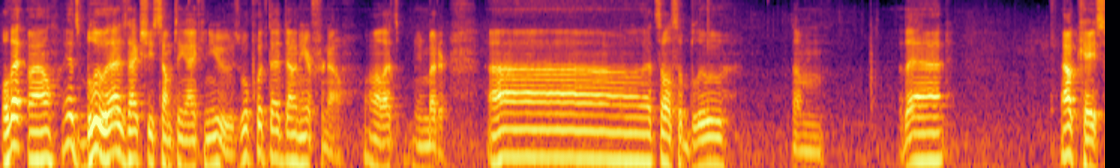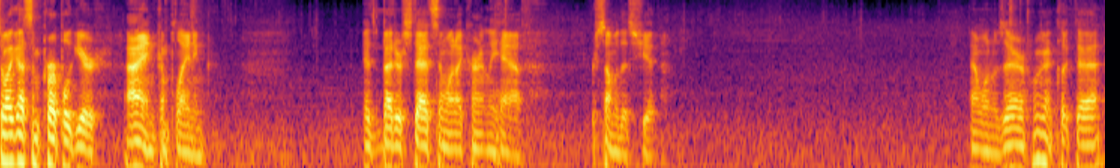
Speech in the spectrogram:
Well, that well, it's blue. That is actually something I can use. We'll put that down here for now. Well, that's even better. Uh, that's also blue. Some that. Okay, so I got some purple gear. I ain't complaining. It's better stats than what I currently have for some of this shit. That one was there. We're going to click that.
